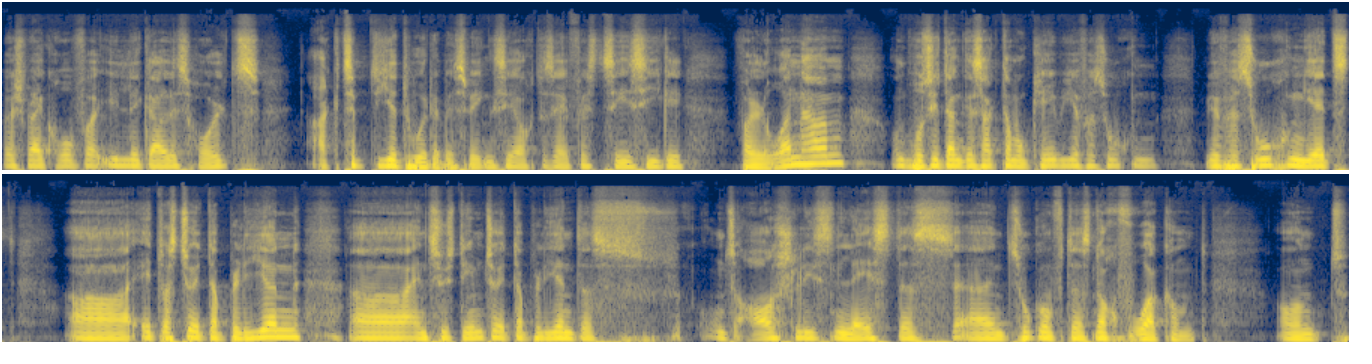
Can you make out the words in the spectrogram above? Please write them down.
bei Schweighofer illegales Holz akzeptiert wurde, weswegen sie auch das FSC-Siegel verloren haben und wo sie dann gesagt haben, okay, wir versuchen, wir versuchen jetzt äh, etwas zu etablieren, äh, ein System zu etablieren, das uns ausschließen lässt, dass äh, in Zukunft das noch vorkommt. Und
